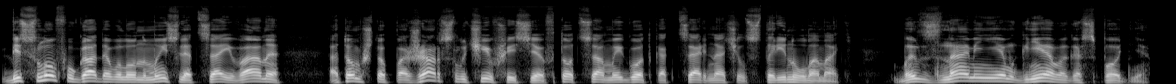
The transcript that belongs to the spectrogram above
Без слов угадывал он мысль отца Ивана о том, что пожар, случившийся в тот самый год, как царь начал старину ломать, был знамением гнева Господня.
